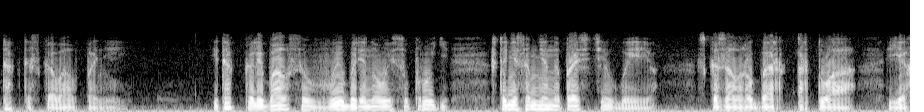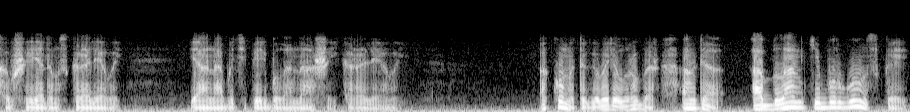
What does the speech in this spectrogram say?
так тосковал по ней и так колебался в выборе новой супруги, что, несомненно, простил бы ее, сказал Робер Артуа, ехавший рядом с королевой, и она бы теперь была нашей королевой. О ком это говорил Робер? Ах да, о Бланке Бургундской.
